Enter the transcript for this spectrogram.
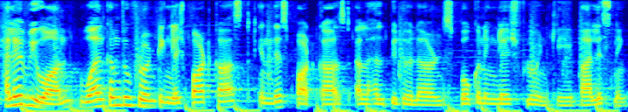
Hello everyone, welcome to Fluent English Podcast. In this podcast, I'll help you to learn spoken English fluently by listening.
